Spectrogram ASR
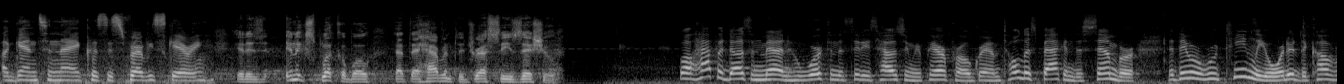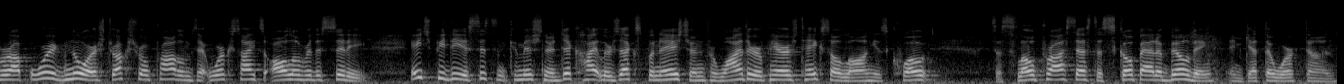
again tonight because it's very scary. It is inexplicable that they haven't addressed these issues. Well, half a dozen men who worked in the city's housing repair program told us back in December that they were routinely ordered to cover up or ignore structural problems at work sites all over the city. HPD Assistant Commissioner Dick Heitler's explanation for why the repairs take so long is, quote, it's a slow process to scope out a building and get the work done.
